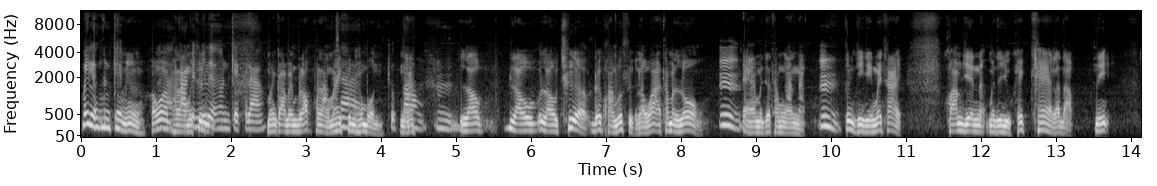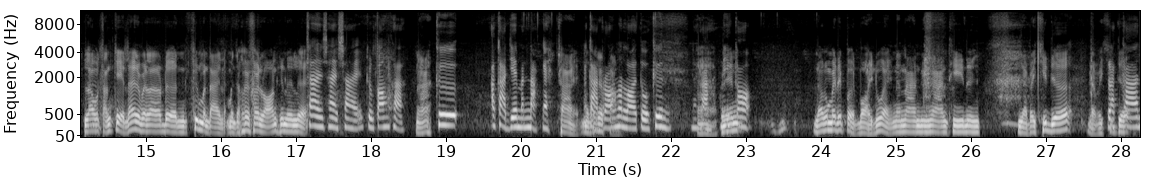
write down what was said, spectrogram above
ไม่เหลือเงินเก็บเออเพราะว่าพลังกลยมันเป็นขึ้ไม่นเหลือเงินเก็บไปแล้ว มันกลายเป็นบล็อกพลังไม่ให้ใช่ขึ้นข้างบนถูกนะต้องอืมเราเราเราเชื่อด้วยความรู้สึกเราว่าถ้ามันโล่งอืมแอร์มันจะทำงานหนักอืมซึ่งจริง ๆ ไม่ใช่ ความเย็นอะมันจะอยู่แค่แค่ระดับนี้ เราสังเกตได้เวลาเราเดินขึ้นบันไดเนี่ยมันจะค่อยๆร้อนขึ้นเรื่อยใช่ใช่ใช่ถูกต้องค่ะ ๆนะคืออากาศเย็นมันหนักไง ใช่มัอากาศจะร้อนต่ำมันลอยตัวขึ้นนะคะ อ่าเพราะฉะนี่นั้นก็แล้วก็ไม่ได้เปิดบ่อยด้วยนานๆมีงานทีนึง อย่าไปคิดเยอะ อย่าไปหคิดลักเยอะ การ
